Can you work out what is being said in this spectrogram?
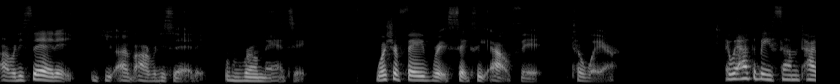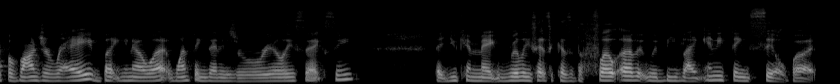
already said it. You, I've already said it. Romantic. What's your favorite sexy outfit to wear? It would have to be some type of lingerie, but you know what? One thing that is really sexy that you can make really sexy because of the flow of it would be like anything silk. But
